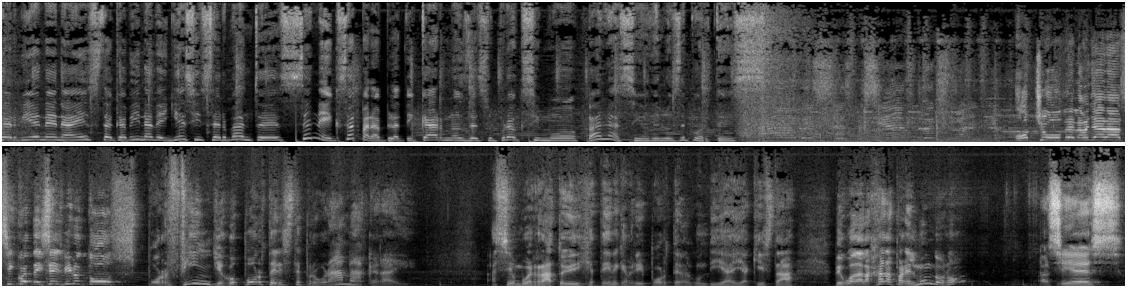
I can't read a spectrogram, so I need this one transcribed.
Porter vienen a esta cabina de Jesse Cervantes, Cenexa, para platicarnos de su próximo Palacio de los Deportes. 8 de la mañana, 56 minutos. Por fin llegó Porter este programa, caray. Hace un buen rato yo dije, tiene que abrir Porter algún día y aquí está. De Guadalajara para el mundo, ¿no? Así es.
